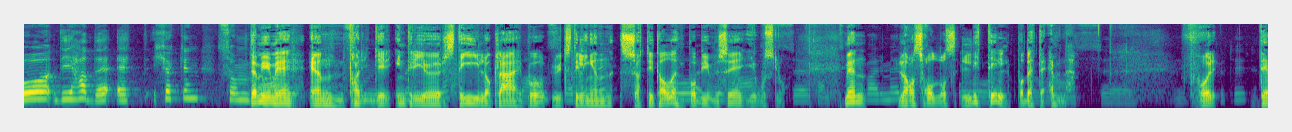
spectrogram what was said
Og de hadde et kjøkken som Det er mye mer enn farger, interiør, stil og klær på utstillingen 70-tallet på Bymuseet i Oslo. Men la oss holde oss litt til på dette emnet. For det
